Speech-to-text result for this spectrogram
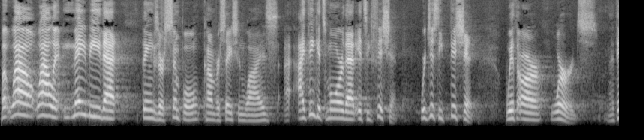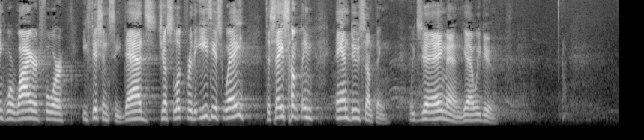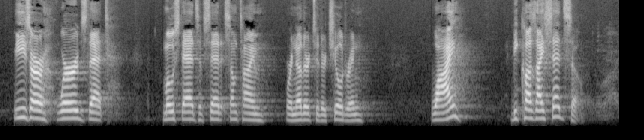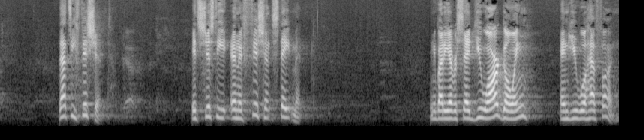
But while, while it may be that things are simple conversation wise. I think it's more that it's efficient. We're just efficient with our words. I think we're wired for efficiency. Dads just look for the easiest way to say something and do something. We Amen. Yeah, we do. These are words that most dads have said at some time or another to their children. Why? Because I said so. That's efficient. It's just an efficient statement. Anybody ever said, You are going and you will have fun?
